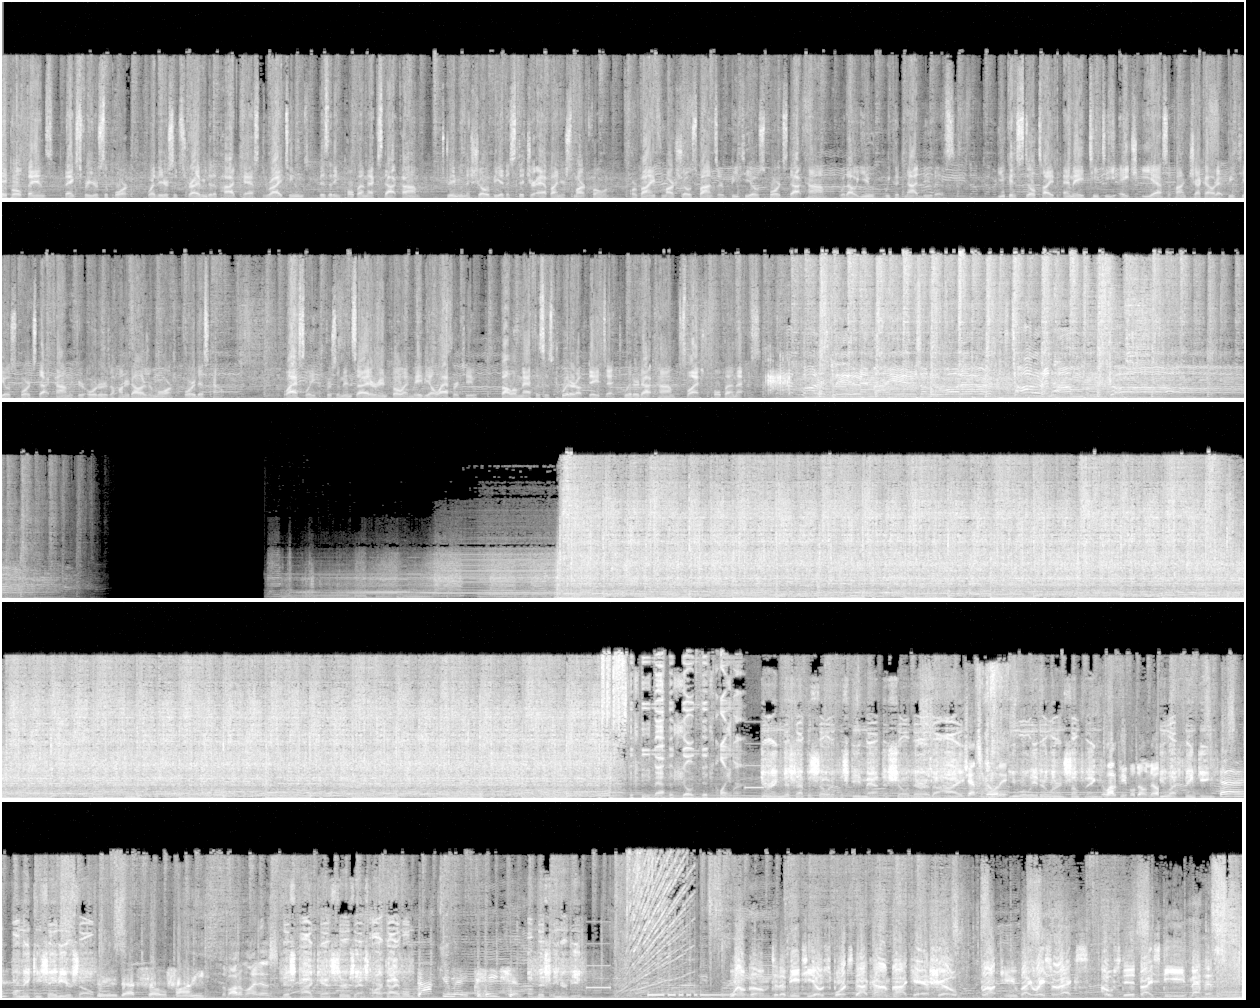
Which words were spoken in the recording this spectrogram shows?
Hey, Pulp fans, thanks for your support. Whether you're subscribing to the podcast through iTunes, visiting pulpmx.com, streaming the show via the Stitcher app on your smartphone, or buying from our show sponsor, BTOsports.com, without you, we could not do this. You can still type M A T T H E S upon checkout at BTOsports.com if your order is $100 or more for a discount. Lastly, for some insider info and maybe a laugh or two, follow Matthes's Twitter updates at twitter.com slash pulpmx. Chanceability. you will either learn something A lot of people don't know. you left thinking or make you say to yourself, Dude, that's so funny. The bottom line is, this podcast serves as archival Documentation. of this interview. Welcome to the BTOsports.com podcast show, brought to you by Racer X, hosted by Steve Matthes.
